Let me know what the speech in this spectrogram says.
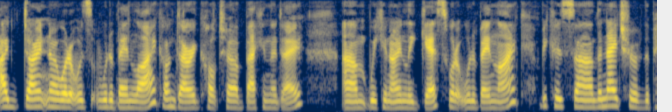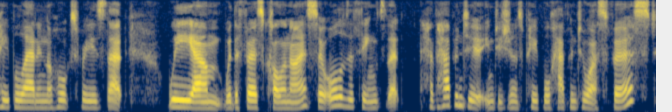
I don't know what it was would have been like on Darug culture back in the day. Um, we can only guess what it would have been like because uh, the nature of the people out in the Hawkesbury is that we um, were the first colonised. So all of the things that have happened to Indigenous people happened to us first.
